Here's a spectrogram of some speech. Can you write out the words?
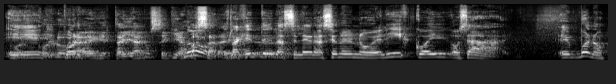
Con, eh, con lo por- grave que está allá, no sé qué va no, a pasar ahí. la gente, la celebración en el obelisco ahí, o sea, eh, bueno,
